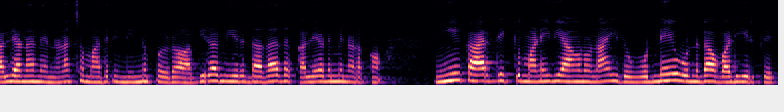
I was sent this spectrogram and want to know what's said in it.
கல்யாணம் நினச்ச மாதிரி நின்று போயிடும். அபிராமி இருந்தால் தான் இந்த கல்யாணமே நடக்கும். நீ கார்த்திக்கு மனைவி ஆகணும்னா இது ஒன்றே ஒன்று தான் வழி இருக்குது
